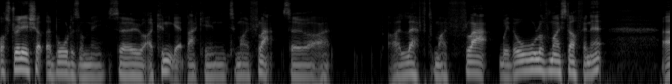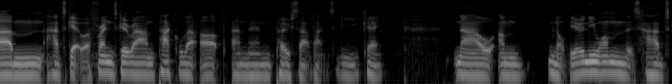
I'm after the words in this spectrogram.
Australia shut their borders on me, so I couldn't get back into my flat. So I I left my flat with all of my stuff in it. Um, I had to get a friend to go around, pack all that up, and then post that back to the UK. Now, I'm not the only one that's had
